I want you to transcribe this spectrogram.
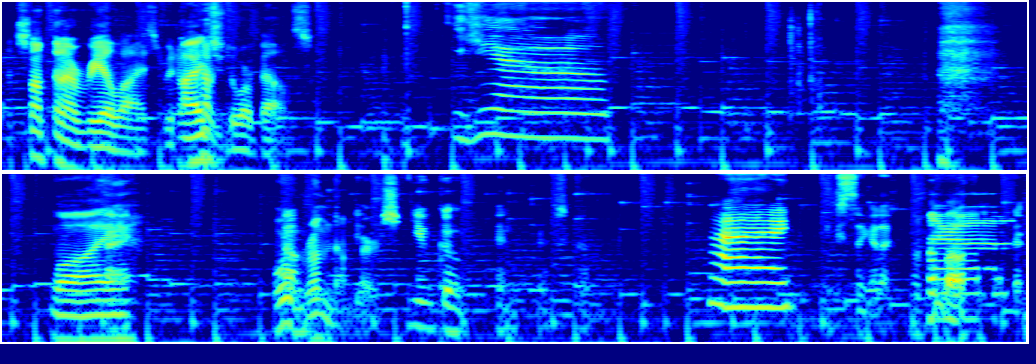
That's something I realized. We don't I have j- doorbells. Yeah. Why? Or Um, room numbers. you go. and Chris go. Hi. Because I gotta. Oh, hello. Check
